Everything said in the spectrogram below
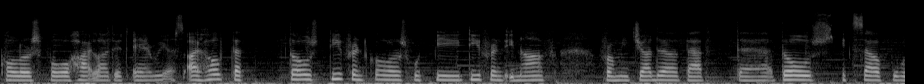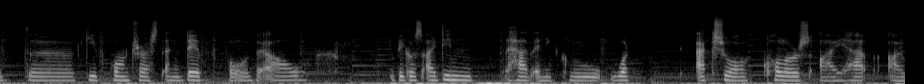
colors for highlighted areas. I hope that those different colors would be different enough from each other that uh, those itself would uh, give contrast and depth for the owl because I didn't have any clue what actual colors I have I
